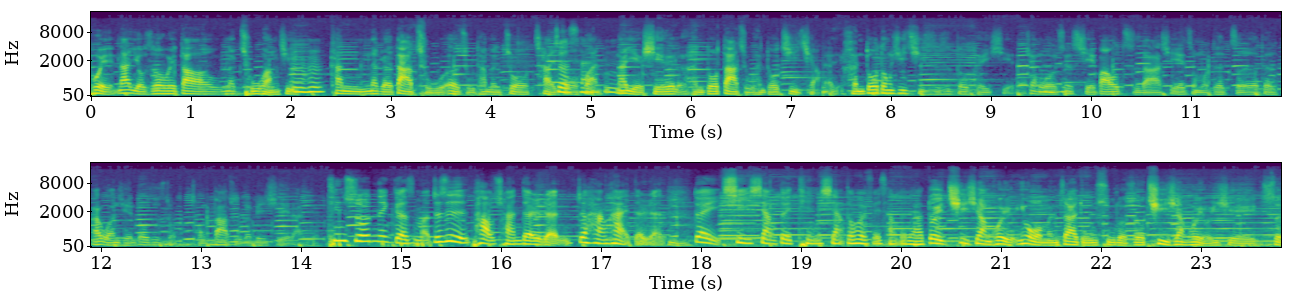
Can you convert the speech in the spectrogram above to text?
会。那有时候会到那厨房去。嗯，看那个大厨、二厨他们做菜做做饭，那也学了很多大厨很多技巧，呃很多东西其实是都可以学的。像我是学包子啊，学什么的折的，它完全都是从从大厨那边学来的。听说那个什么，就是跑船的人，就航海的人，嗯对气象、对天象都会非常的了解。对气象会有，因为我们在读书的时候，气象会有一些涉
